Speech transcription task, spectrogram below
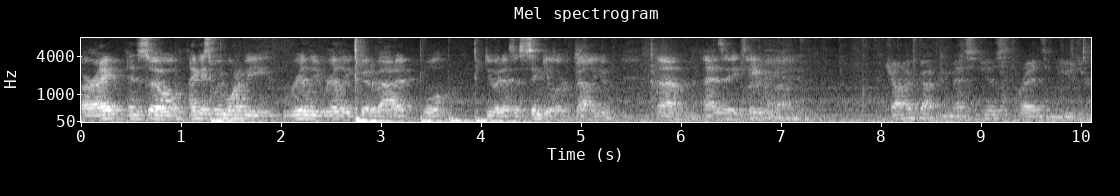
All right, and so I guess we want to be really, really good about it. We'll do it as a singular value, um, as a table value. John, I've got messages, threads, and users.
